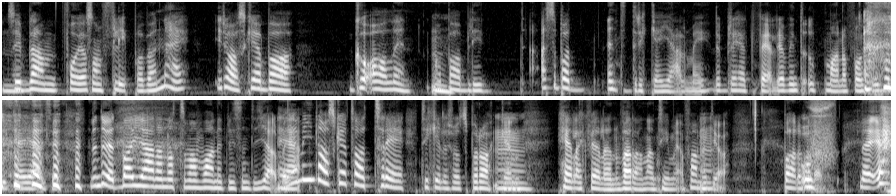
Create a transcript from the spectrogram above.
Mm. Så ibland får jag sån flipp och bara nej, idag ska jag bara gå all in och Mm. bara bli, alltså bara inte dricka ihjäl mig. Det blir helt fel, jag vill inte uppmana folk att dricka ihjäl sig. Men du vet, bara göra något som man vanligtvis inte gör. Bara, Ja. men idag ska jag ta tre tequila shots på raken Mm. hela kvällen, varannan timme. Fan vet Mm. jag. Bara för. Nej.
